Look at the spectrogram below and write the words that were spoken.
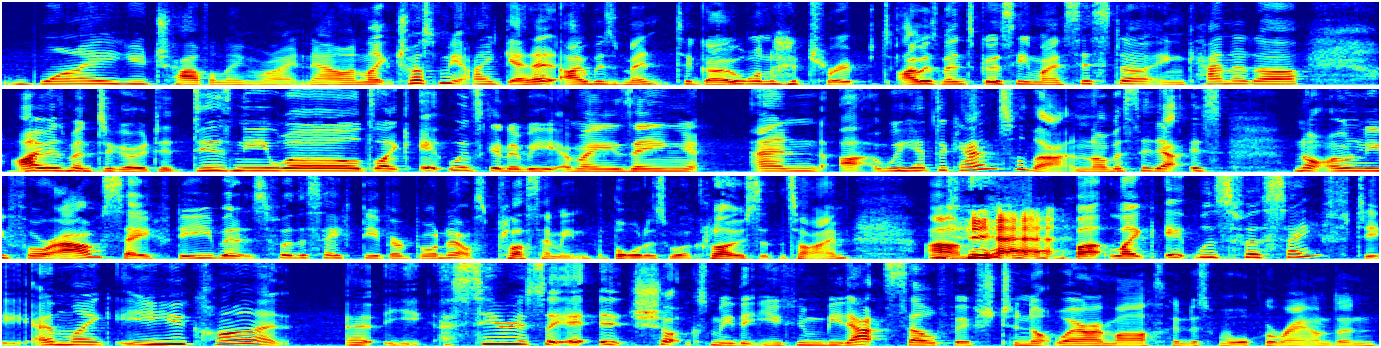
Why are you traveling right now? And like trust me, I get it. I was meant to go on a trip. I was meant to go see my sister in Canada. I was meant to go to Disney World. Like it was gonna be amazing. And uh, we had to cancel that, and obviously that is not only for our safety, but it's for the safety of everyone else. Plus, I mean, the borders were closed at the time. Um, Yeah. but like it was for safety, and like you can't. Uh, seriously, it, it shocks me that you can be that selfish to not wear a mask and just walk around and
